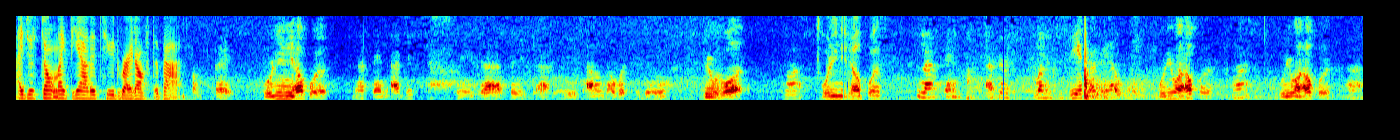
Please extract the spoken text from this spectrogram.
I just don't like the attitude right off the bat. But What do you need help with? nothing. I just, please, God, please, God, please. I don't know what to do. Do with what? Huh? What do you need help with? Nothing. I just wanted to see if I could help me. What do you want help with? Huh? What do you want help with? Uh,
